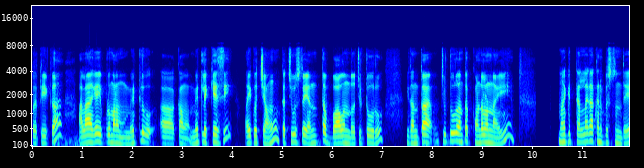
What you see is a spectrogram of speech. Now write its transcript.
ప్రతీక. అలాగే ఇప్పుడు మనం మెట్లు మెట్లు ఎక్కేసి పైకి వచ్చాము. ఇంకా చూస్తే ఎంత బాగుందో చుట్టూరు. ఇదంతా చుట్టూరు అంతా కొండలు ఉన్నాయి మనకి తెల్లగా కనిపిస్తుంది.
